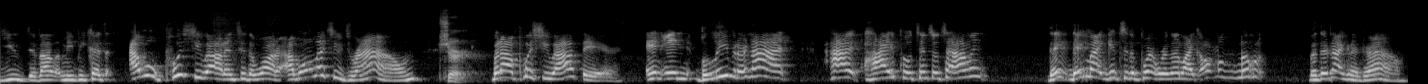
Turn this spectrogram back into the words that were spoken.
you've developed me because I will push you out into the water. I won't let you drown. Sure. But I'll push you out there. And and believe it or not, high high potential talent, they they might get to the point where they're like, oh, but they're not going to drown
